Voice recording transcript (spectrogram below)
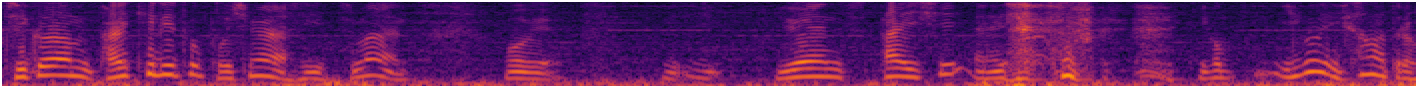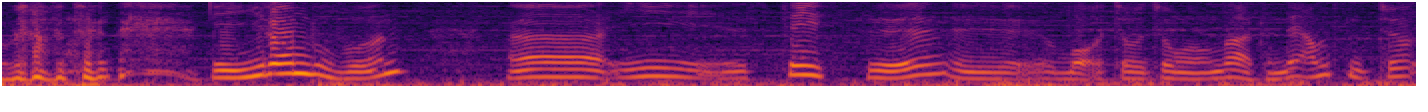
지금 발키리도 보시면 아시겠지만 뭐 UN 스파이시 예, 이거 이거 이상하더라고요. 아무튼 이- 이런 부분 어, 이 스페이스 뭐 어쩌고 저쩌고 것 같은데. 아무튼 저,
